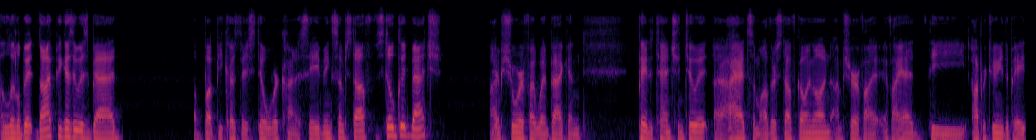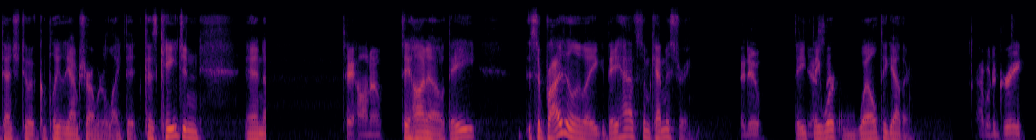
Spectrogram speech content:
A little bit, not because it was bad, uh, but because they still were kind of saving some stuff. Still good match. I'm sure if I went back and paid attention to it, I had some other stuff going on. I'm sure if I if I had the opportunity to pay attention to it completely, I'm sure I would have liked it. Because Cage and and Tejano, Tejano, they surprisingly like they have some chemistry. they do. They Yes, they they- work well together. I would agree.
